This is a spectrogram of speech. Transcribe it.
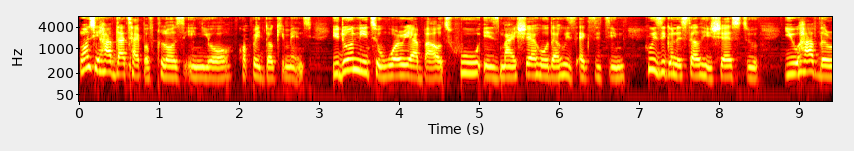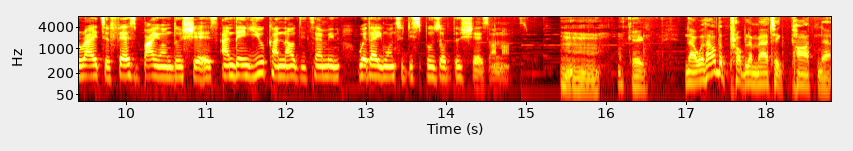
Once you have that type of clause in your corporate documents, you don't need to worry about who is my shareholder, who is exiting, who is he going to sell his shares to. You have the right to first buy on those shares, and then you can now determine whether you want to dispose of those shares or not. Mm, okay. Now, without the problematic partner,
